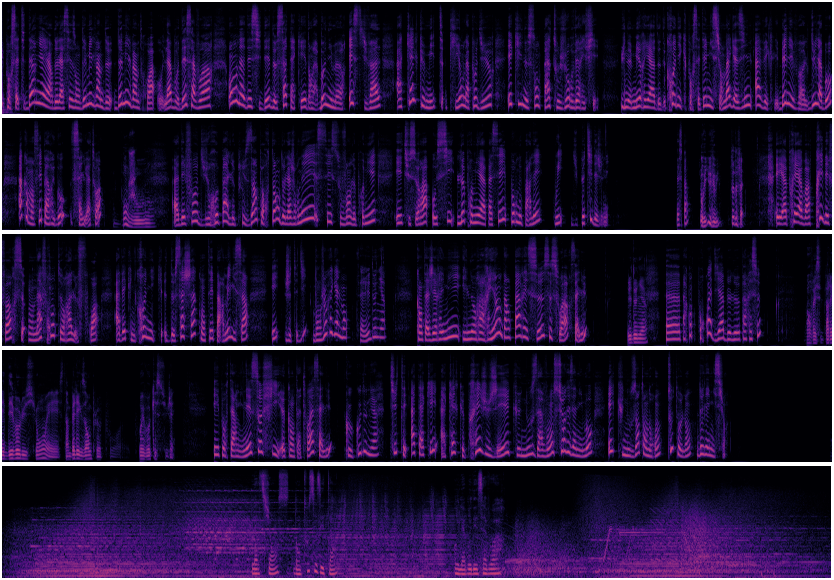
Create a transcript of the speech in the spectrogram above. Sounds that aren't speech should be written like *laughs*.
Et pour cette dernière de la saison 2022-2023 au Labo des Savoirs, on a décidé de s'attaquer dans la bonne humeur estivale à quelques mythes qui ont la peau dure et qui ne sont pas toujours vérifiés. Une myriade de chroniques pour cette émission magazine avec les bénévoles du labo, à commencer par Hugo. Salut à toi. Bonjour. À défaut du repas le plus important de la journée, c'est souvent le premier et tu seras aussi le premier à passer pour nous parler, oui, du petit déjeuner. N'est-ce pas? Oui, oui, oui, tout à fait. Et après avoir pris des forces, on affrontera le froid avec une chronique de Sacha contée par Mélissa. Et je te dis bonjour également. Salut Dunia. Quant à Jérémy, il n'aura rien d'un paresseux ce soir. Salut. Salut Donia. Euh, par contre, pourquoi diable le paresseux? On va essayer de parler d'évolution et c'est un bel exemple pour, pour évoquer ce sujet. Et pour terminer, Sophie, euh, quant à toi, salut. Coucou Dunia. Tu t'es attaqué à quelques préjugés que nous avons sur les animaux et que nous entendrons tout au long de l'émission. La science dans tous ses états. Au labo des savoirs.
